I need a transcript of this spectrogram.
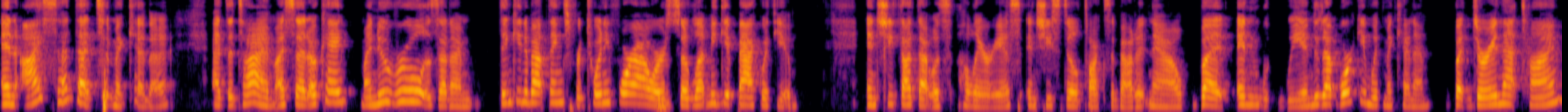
And I said that to McKenna at the time. I said, okay, my new rule is that I'm thinking about things for 24 hours. So let me get back with you. And she thought that was hilarious. And she still talks about it now. But, and we ended up working with McKenna. But during that time,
